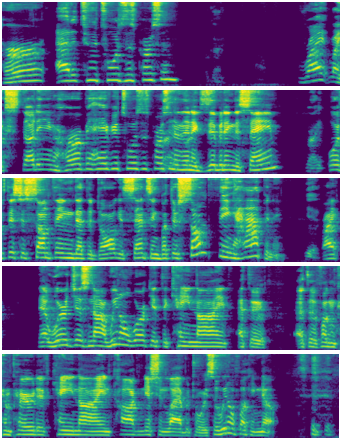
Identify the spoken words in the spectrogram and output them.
her attitude towards this person, Okay. right? Like studying her behavior towards this person Right. and then exhibiting the same, Right. or if this is something that the dog is sensing. But there's something happening Yeah. right? that we're just not. We don't work at the canine at the at the fucking comparative canine cognition laboratory, so we don't fucking know.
